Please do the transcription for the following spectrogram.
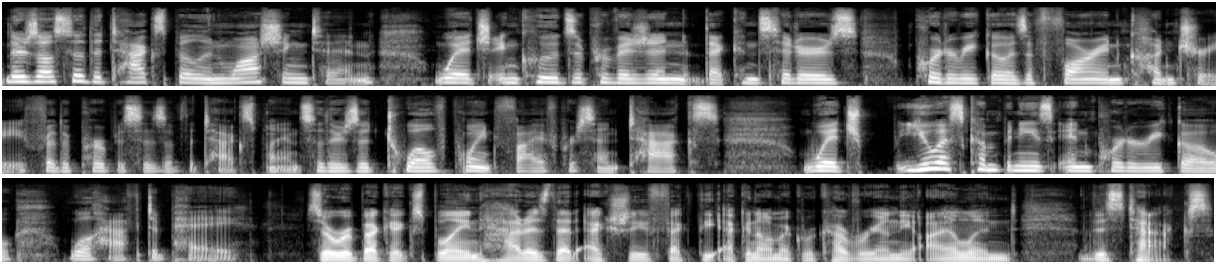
There's also the tax bill in Washington, which includes a provision that considers Puerto Rico as a foreign country for the purposes of the tax plan. So there's a 12.5% tax which U.S. companies in Puerto Rico will have to pay. So, Rebecca, explain how does that actually affect the economic recovery on the island, this tax?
